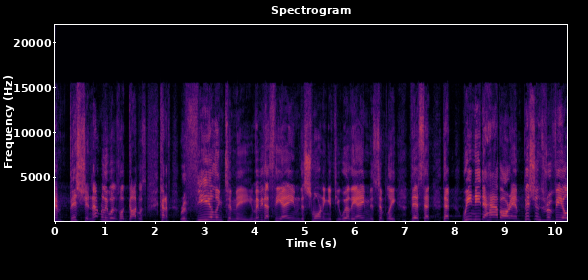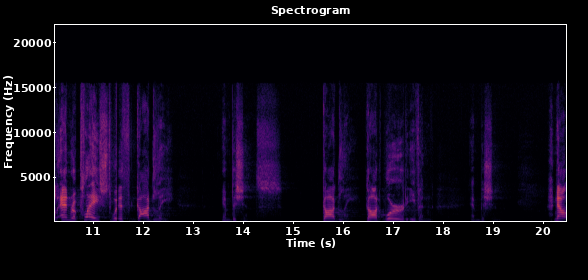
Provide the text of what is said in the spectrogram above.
ambition. That really was what God was kind of revealing to me. Maybe that's the aim this morning, if you will. The aim is simply this that, that we need to have our ambitions revealed and replaced with godly ambitions. Godly, God word even ambition. Now,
